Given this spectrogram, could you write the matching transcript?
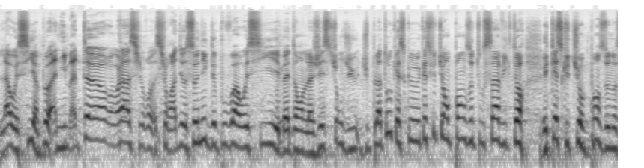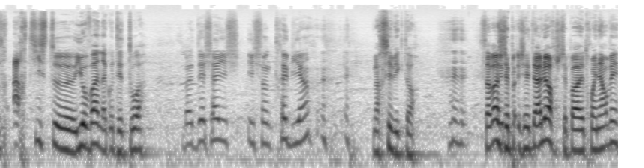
là aussi un peu animateur, voilà, sur, sur Radio Sonic, de pouvoir aussi, eh ben, dans la gestion du, du plateau. Qu'est-ce que qu'est-ce que tu en penses de tout ça, Victor? Et qu'est-ce que tu en penses de notre artiste euh, Yovan à côté de toi? Bah déjà, il, ch- il chante très bien. Merci Victor. Ça va, j'étais pas- j'ai été à l'heure, je t'ai pas trop énervé.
